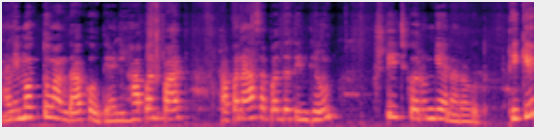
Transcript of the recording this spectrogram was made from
आणि मग तुम्हाला दाखवते. आणि हा पण पार्ट आपण अशा पद्धतीने ठेवून स्टिच करून घेणार आहोत. ठीक आहे?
